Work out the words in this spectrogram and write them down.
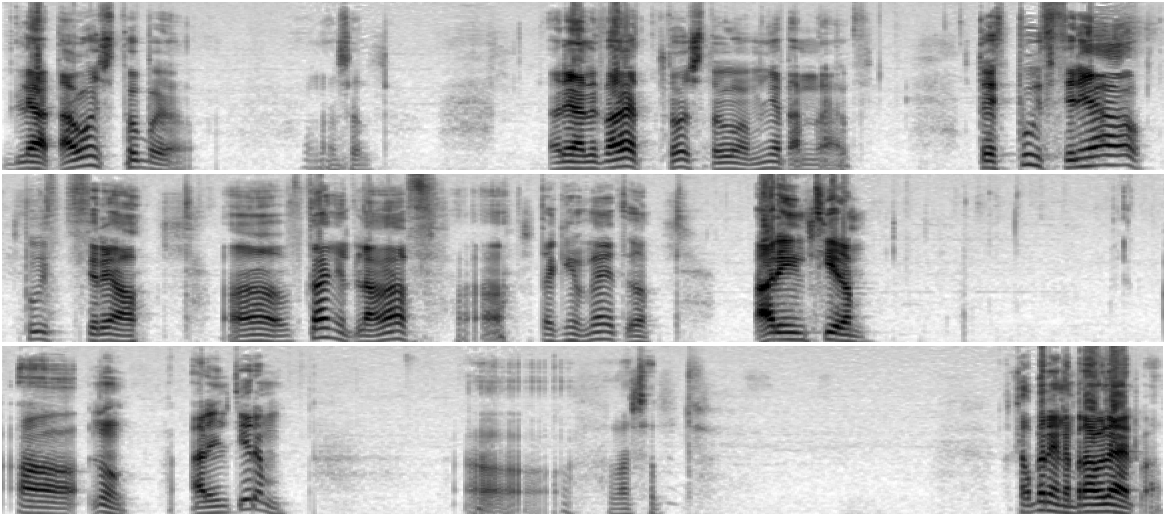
для того, чтобы, значит, реализовать то, что мне там нравится. То есть пусть сериал, пусть сериал э, станет для вас э, таким, знаете, ориентиром, э, ну, ориентиром а, значит, который направляет вас.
